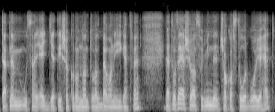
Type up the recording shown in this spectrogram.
tehát nem muszáj egyet, és akkor onnantól az be van égetve. Tehát az első az, hogy minden csak a sztorból jöhet,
